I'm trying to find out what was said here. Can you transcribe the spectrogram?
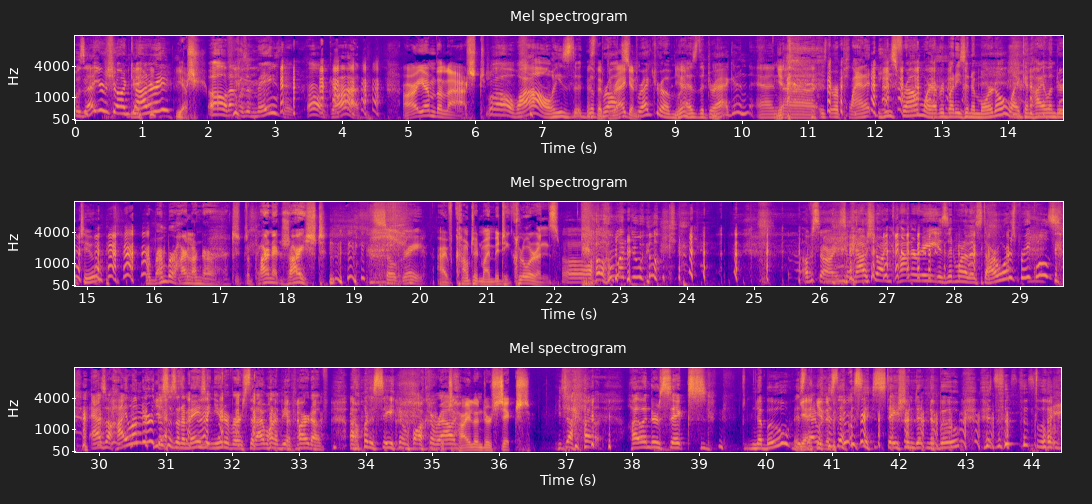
Was that your Sean Connery? yes. oh, that was amazing. Oh, God. I am the last. Oh, wow. He's the, the, the broad dragon. spectrum Yeah. as the dragon. And Yeah. uh, is there a planet he's from where everybody's an immortal, like in Highlander 2? Remember Highlander? It's the planet Zeist. so great. I've counted my midichlorians. Oh, what do I'm sorry. So now Sean Connery is in one of the Star Wars prequels as a Highlander? This is an amazing universe that I want to be a part of. I want to see him walk around. Highlander six. He's a High- Highlander 6 Naboo? Is Yeah, that, yeah, is that is stationed at Naboo? It's, it's like,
